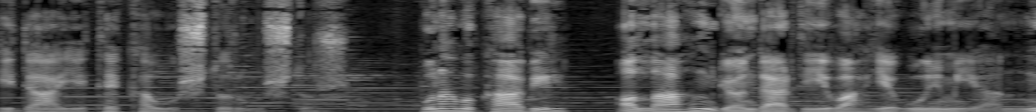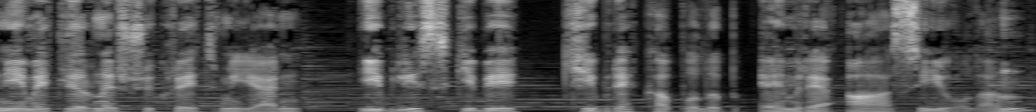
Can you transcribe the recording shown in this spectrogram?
hidayete kavuşturmuştur. Buna mukabil, Allah'ın gönderdiği vahye uymayan, nimetlerine şükretmeyen, iblis gibi kibre kapılıp emre asi olan,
